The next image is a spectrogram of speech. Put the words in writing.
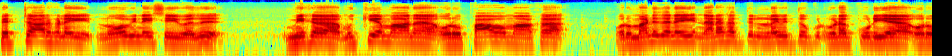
பெற்றார்களை நோவினை செய்வது மிக முக்கியமான ஒரு பாவமாக ஒரு மனிதனை நரகத்தில் நுழைவித்து விடக்கூடிய ஒரு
